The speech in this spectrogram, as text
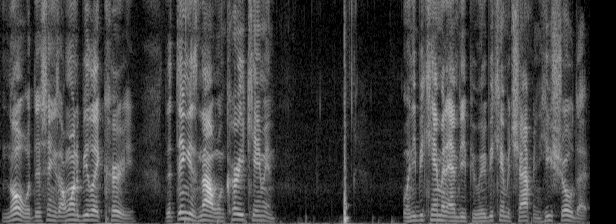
No, what they're saying is, "I want to be like Curry." The thing is now, when Curry came in, when he became an MVP, when he became a champion, he showed that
